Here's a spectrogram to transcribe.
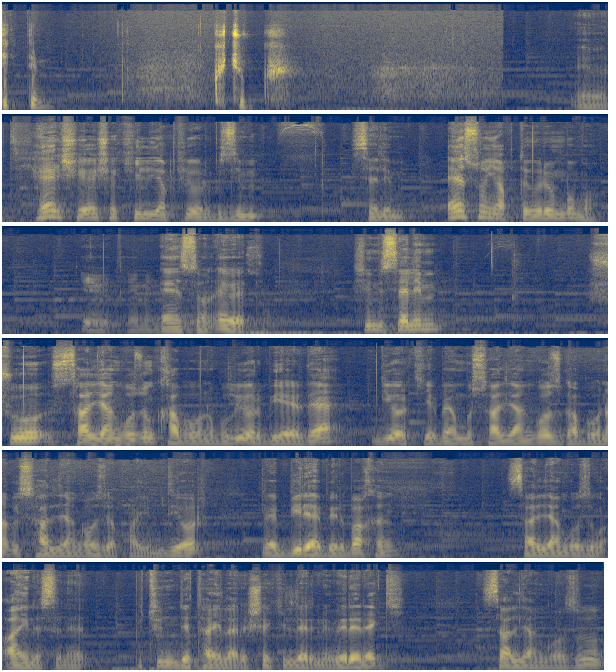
diktim. Küçük Evet. Her şeye şekil yapıyor bizim Selim. En son yaptığı ürün bu mu? Evet hemen En son evet. Şimdi Selim şu salyangozun kabuğunu buluyor bir yerde. Diyor ki ben bu salyangoz kabuğuna bir salyangoz yapayım diyor. Ve birebir bakın salyangozun aynısını bütün detayları şekillerini vererek salyangozu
